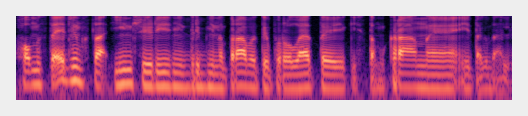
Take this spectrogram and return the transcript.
хомстейджинг та інші різні дрібні направи, типу ролети, якісь там крани і так далі.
